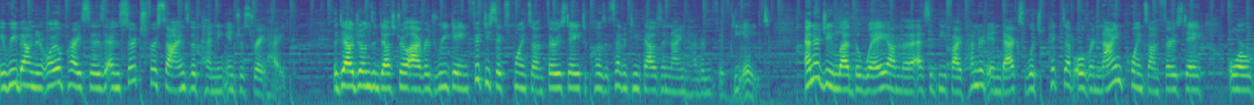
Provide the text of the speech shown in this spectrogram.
a rebound in oil prices, and searched for signs of a pending interest rate hike. The Dow Jones Industrial Average regained 56 points on Thursday to close at 17,958. Energy led the way on the S&P 500 index, which picked up over 9 points on Thursday or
